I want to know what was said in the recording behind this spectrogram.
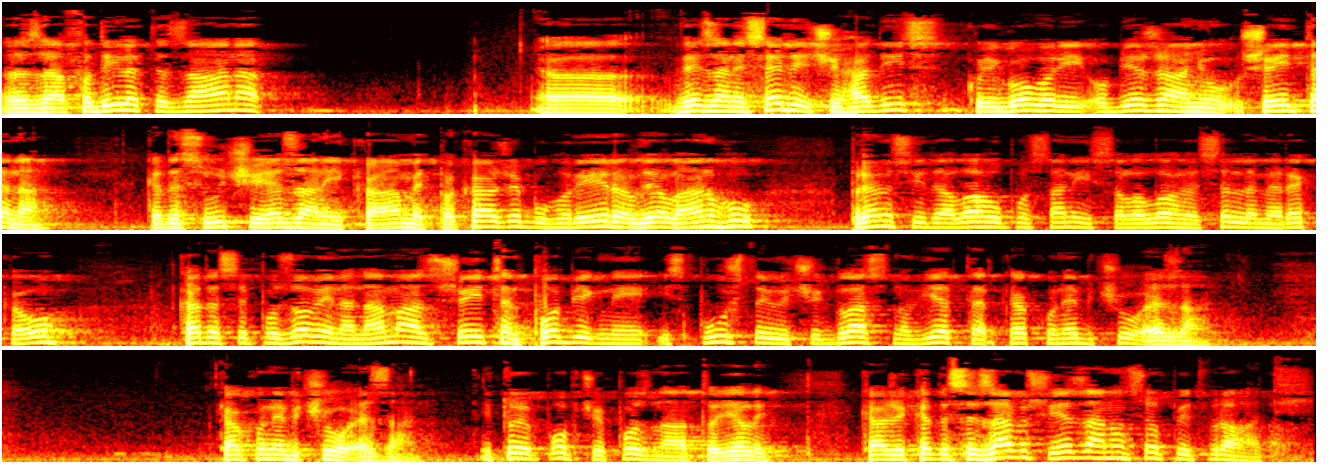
E, za fadilet ezana vezan je sljedeći hadis koji govori o bježanju šeitana kada se uči ezan i kamet. Pa kaže Buhurera anhu prenosi da Allahu poslanik sallallahu alejhi rekao kada se pozove na namaz šeitan pobjegne ispuštajući glasno vjetar kako ne bi čuo ezan. Kako ne bi čuo ezan. I to je opće poznato, jeli? Kaže kada se završi ezan on se opet vrati.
